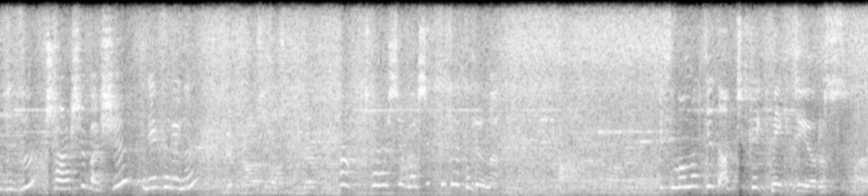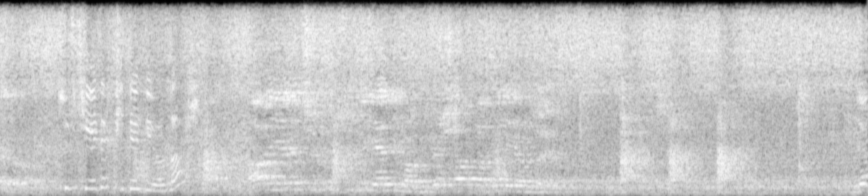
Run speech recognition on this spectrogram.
Ordu'nun çarşıbaşı ne fırını? Ha, çarşıbaşı pide fırını. Biz Malatya'da açık ekmek diyoruz. Türkiye'de pide diyorlar. Hayır, çıktı şimdi yeri var. Bir beş tane yanında. Ya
